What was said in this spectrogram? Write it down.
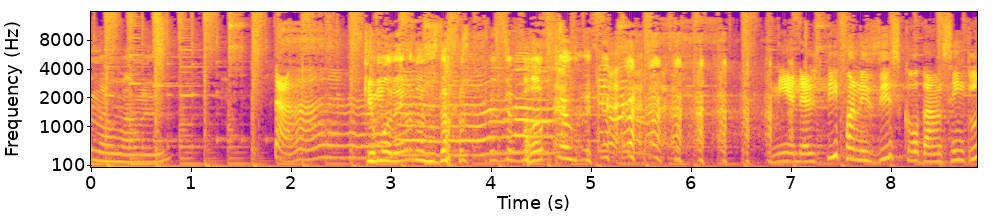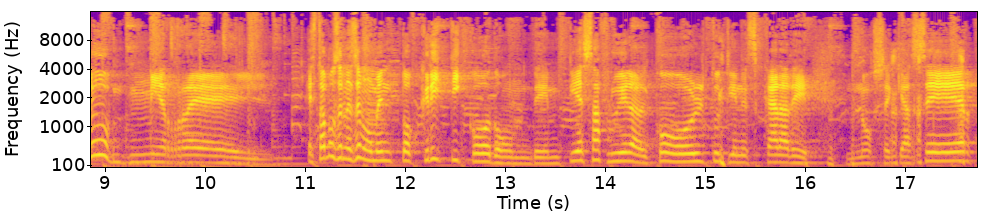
no mames. Qué modernos estamos con este podcast. güey. Ni en el Tiffany's Disco Dancing Club, mi rey. Estamos en ese momento crítico donde empieza a fluir alcohol, tú tienes cara de no sé qué hacer,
